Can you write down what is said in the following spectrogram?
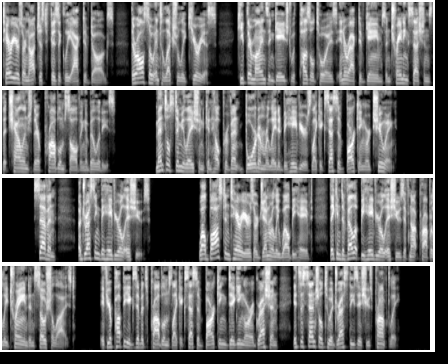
Terriers are not just physically active dogs, they're also intellectually curious. Keep their minds engaged with puzzle toys, interactive games, and training sessions that challenge their problem solving abilities. Mental stimulation can help prevent boredom related behaviors like excessive barking or chewing. 7. Addressing behavioral issues. While Boston Terriers are generally well behaved, they can develop behavioral issues if not properly trained and socialized. If your puppy exhibits problems like excessive barking, digging, or aggression, it's essential to address these issues promptly.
